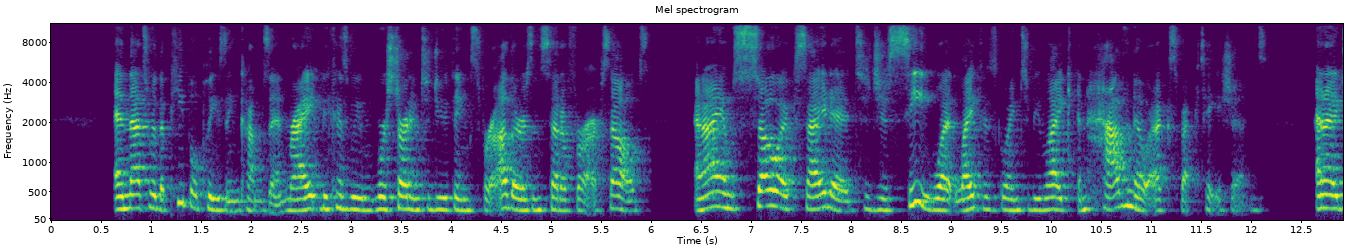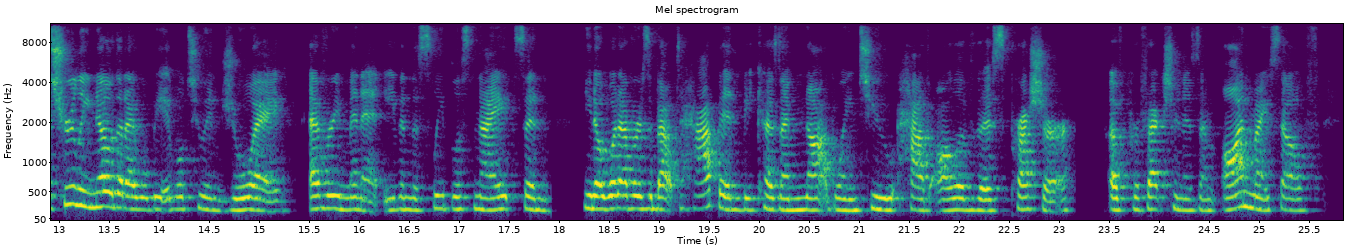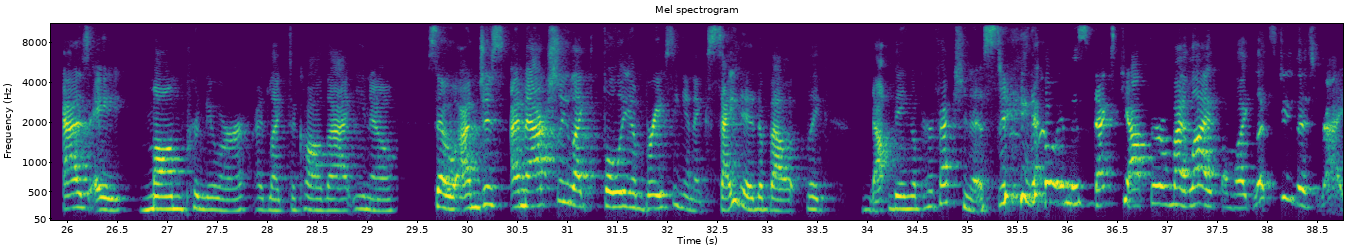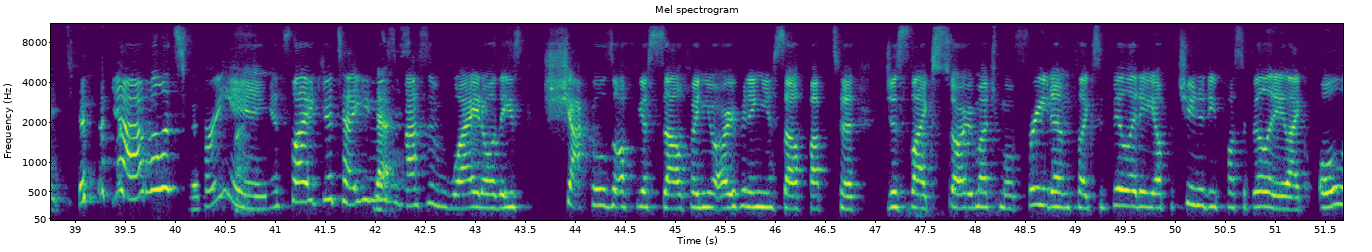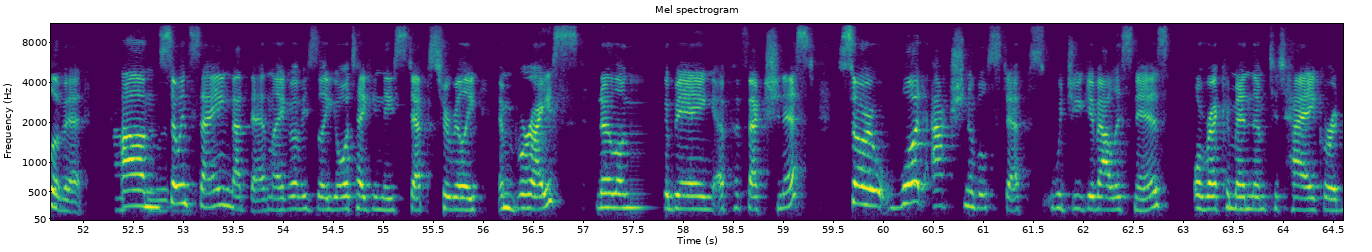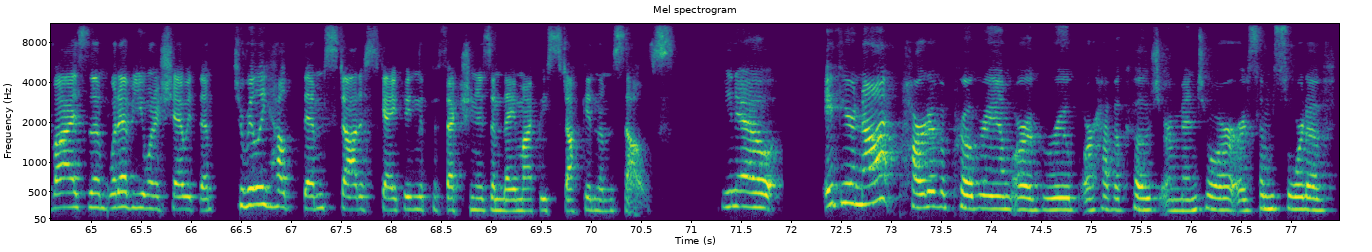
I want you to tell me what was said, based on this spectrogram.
and that's where the people pleasing comes in right? Because we we're starting to do things for others instead of for ourselves. And i am so excited to just see what life is going to be like and have no expectations. And i truly know that i will be able to enjoy every minute even the sleepless nights and you know whatever is about to happen because i'm not going to have all of this pressure of perfectionism on myself as a mompreneur i'd like to call that you know so I'm just, I'm actually like fully embracing and excited about like not being a perfectionist, you know, in this next chapter of my life. I'm like, let's do this right. yeah, well, it's freeing. It's like you're taking yes. this massive weight or these shackles off yourself and you're opening yourself up to just like so much more freedom, flexibility, opportunity, possibility, like all of it. Um, so in saying that, then, like obviously you're taking these steps to really embrace no longer being a perfectionist. So, what actionable steps would you give our listeners or recommend them to take or advise them, whatever you want to share with them, to really help them start escaping the perfectionism they might be stuck in themselves? You know, if you're not part of a program or a group or have a coach or mentor or some sort of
